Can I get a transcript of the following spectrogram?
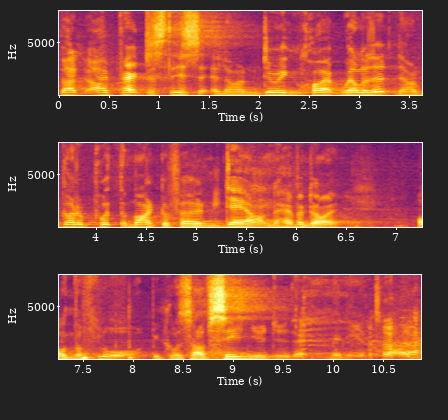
But I practice this and I'm doing quite well at it. Now I've got to put the microphone down, haven't I, on the floor because I've seen you do that many a time.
